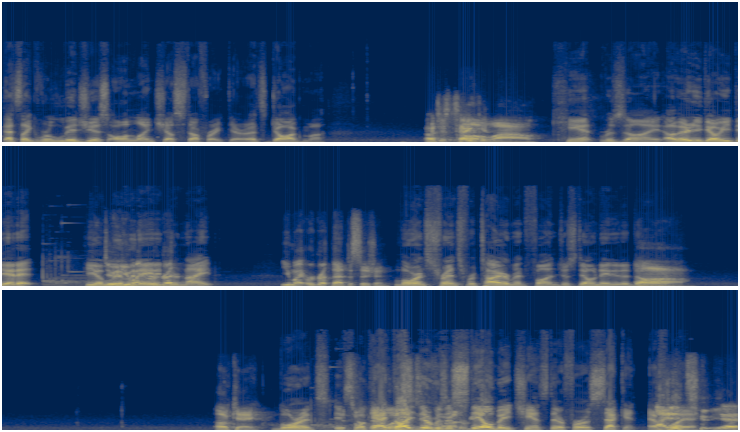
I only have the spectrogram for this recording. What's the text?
that's like religious online chess stuff right there. That's dogma. I'll just take oh it. wow! Can't resign. Oh, there you go. He did it. He you might eliminated regret- your knight. You might regret that decision. Lawrence Trent's retirement fund just donated a dollar. Ah. Okay. Lawrence, it's This okay. that I thought there was a stalemate chance there for a second. I did too. Yeah.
